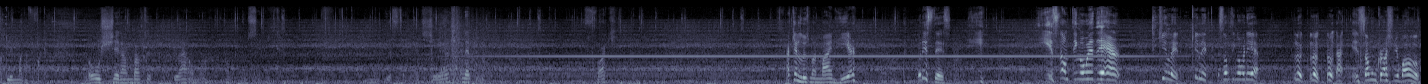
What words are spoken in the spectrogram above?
Ugly motherfucker. Oh shit! I'm about to drown. Oh, just take that chair and then. Fuck. I can't lose my mind here. What is this? It's something over there. Kill it. Kill it. Something over there. Look, look, look. It's someone crushed your ball.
